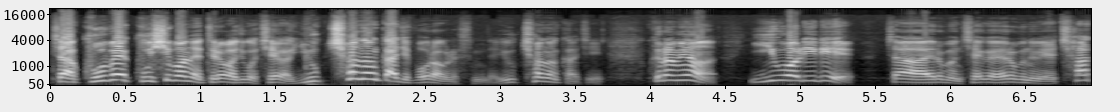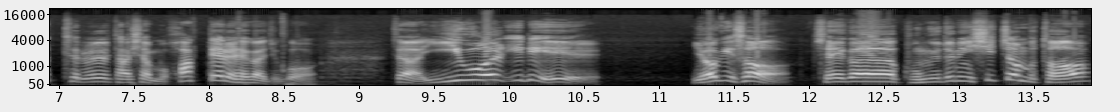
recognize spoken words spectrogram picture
자, 990원에 들어가지고 제가 6,000원까지 보라 그랬습니다. 6,000원까지. 그러면 2월 1일, 자, 여러분, 제가 여러분을 위해 차트를 다시 한번 확대를 해가지고, 자, 2월 1일, 여기서 제가 공유드린 시점부터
